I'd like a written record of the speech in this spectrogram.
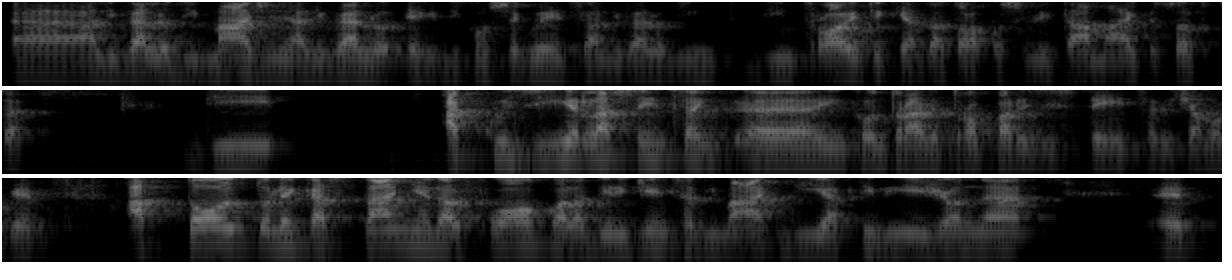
eh, a livello di immagine a livello e di conseguenza a livello di, di introiti che ha dato la possibilità a Microsoft di acquisirla senza eh, incontrare troppa resistenza. Diciamo che ha tolto le castagne dal fuoco alla dirigenza di, di Activision eh,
